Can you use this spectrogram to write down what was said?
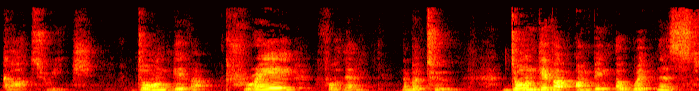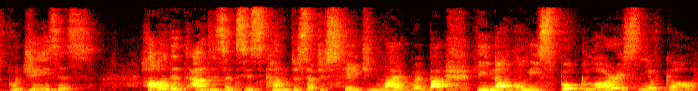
God's reach. Don't give up. Pray for them. Number two, don't give up on being a witness for Jesus. How did Artaxerxes come to such a stage in life whereby he not only spoke gloriously of God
